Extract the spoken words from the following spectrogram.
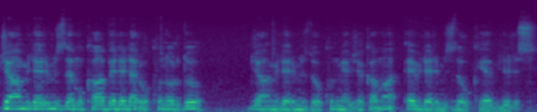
camilerimizde mukabeleler okunurdu. Camilerimizde okunmayacak ama evlerimizde okuyabiliriz.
